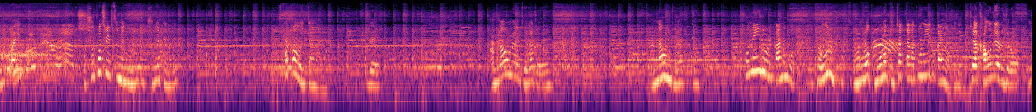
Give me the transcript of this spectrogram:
오빠이? 어, 슈퍼실 쓰면 동시에 죽을 텐데. 스타파워 있잖아요. 네. 안 나오면 제가 져요. 안 나오면 제가 진짜 토네이도를 까는 거 벽으로 비- 물어, 물어 붙였다가 토네이도 까면 어떻게 돼? 제가 가운데로 들어. 응?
